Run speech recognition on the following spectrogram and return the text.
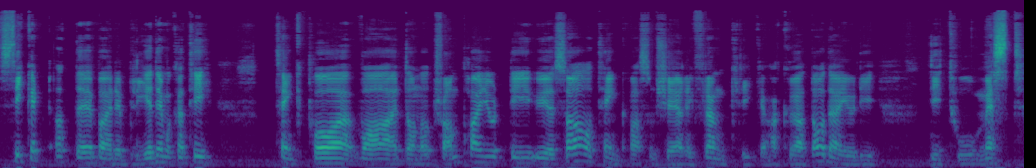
sikkert at det bare blir demokrati. Tenk på hva Donald Trump har gjort i USA, og tenk hva som skjer i Frankrike akkurat nå. Det er jo de, de to mest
